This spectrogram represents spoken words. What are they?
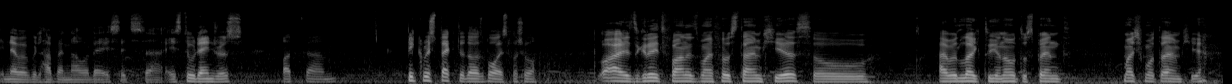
it never will happen nowadays. It's uh, it's too dangerous. But um, big respect to those boys for sure. It's great fun. It's my first time here, so I would like to, you know, to spend much more time here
